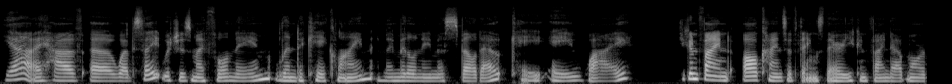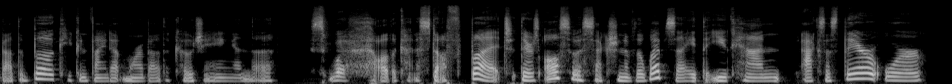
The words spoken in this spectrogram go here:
Yeah, I have a website, which is my full name, Linda Kay Klein, and my middle name is spelled out K A Y. You can find all kinds of things there. You can find out more about the book, you can find out more about the coaching and the all the kind of stuff. But there's also a section of the website that you can access there or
